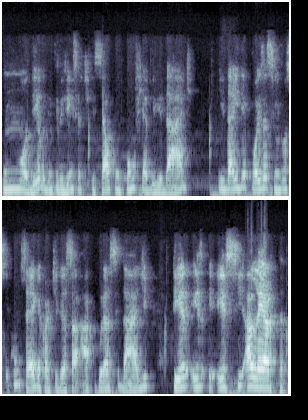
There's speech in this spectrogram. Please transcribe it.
um modelo de inteligência artificial com confiabilidade, e daí depois assim você consegue, a partir dessa acuracidade, ter esse alerta.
